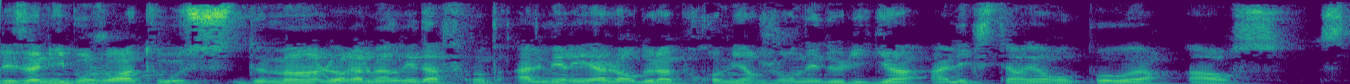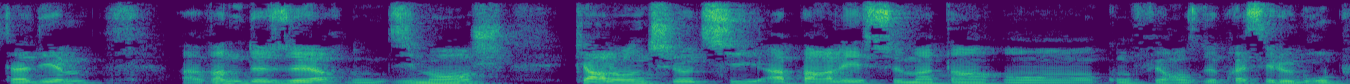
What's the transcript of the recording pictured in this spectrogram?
Les amis, bonjour à tous. Demain, le Real Madrid affronte Almeria lors de la première journée de Liga à l'extérieur au Powerhouse Stadium à 22h, donc dimanche. Carlo Ancelotti a parlé ce matin en conférence de presse et le groupe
